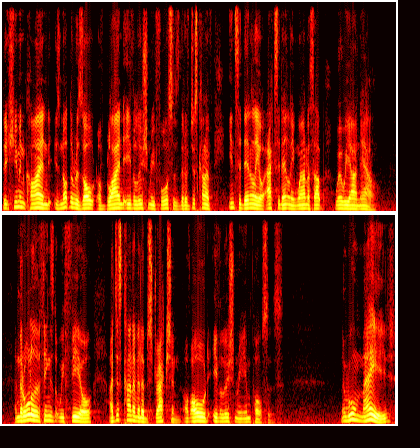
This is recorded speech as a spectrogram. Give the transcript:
that humankind is not the result of blind evolutionary forces that have just kind of incidentally or accidentally wound us up where we are now. And that all of the things that we feel are just kind of an abstraction of old evolutionary impulses. No, we were made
